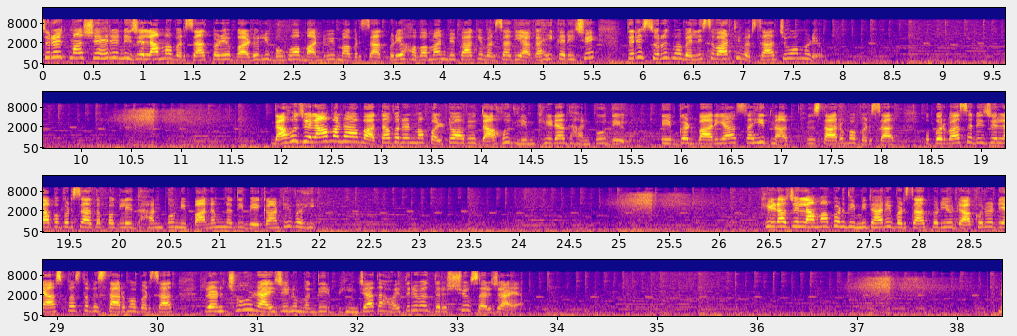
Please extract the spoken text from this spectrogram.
સુરતમાં શહેર અને જિલ્લામાં વરસાદ પડ્યો. બારડોલી, મહુવા, માંડવીમાં વરસાદ પડ્યો. હવામાન વિભાગે વરસાદી આગાહી કરી છે. ત્યારે સુરતમાં વહેલી સવારથી વરસાદ જોવા મળ્યો. દાહોદ જિલ્લામાંના વાતાવરણમાં પલટો આવ્યો. દાહોદ, લીમખેડા, ધાનપુર, દેવ, દેવગઢ, બારિયા સહિતના વિસ્તારોમાં વરસાદ. ઉપરવાસ અને જિલ્લામાં વરસાદના પગલે ધાનપુરની પાનમ નદી બે કાંઠે વહી. ખેડા જિલ્લામાં પણ ધીમી ધારે વરસાદ પડ્યો. ડાકોર અને આસપાસના વિસ્તારોમાં વરસાદ. રણછોડ, રાયજીનું મંદિર ભીંજાતા હોય તેવા દ્રશ્યો સર્જાયા.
